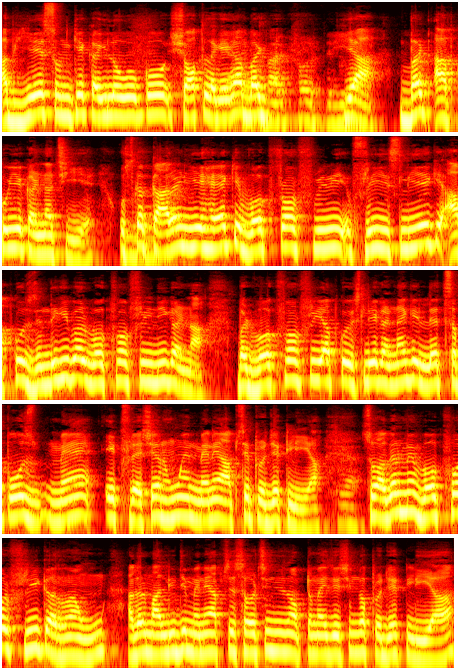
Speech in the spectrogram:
अब ये सुन के कई लोगों को शौक लगेगा बट या बट आपको ये करना चाहिए। उसका कारण ये है कि वर्क फॉर फ्री फ्री इसलिए कि आपको ज़िंदगी भर वर्क फॉर फ्री नहीं करना। बट वर्क फॉर फ्री आपको इसलिए करना है कि लेट सपोज़ मैं एक फ्रेशर हूँ एंड मैंने आपसे प्रोजेक्ट लिया। सो Yeah. so, अगर मैं वर्क फॉर फ्री कर रहा हूँ अगर मान लीजिए मैंने आपसे सर्च इंजन ऑप्टिमाइजेशन का प्रोजेक्ट लिया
